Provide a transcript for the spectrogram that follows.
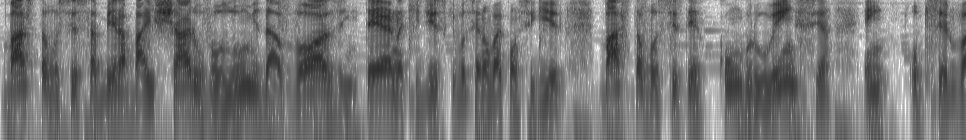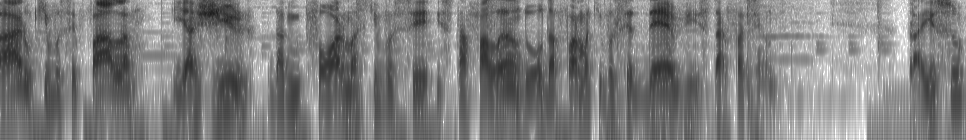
Basta você saber abaixar o volume da voz interna que diz que você não vai conseguir. Basta você ter congruência em observar o que você fala e agir da forma que você está falando ou da forma que você deve estar fazendo. Para isso,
